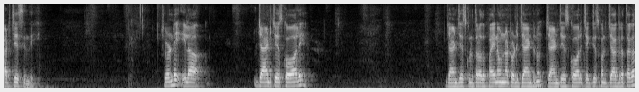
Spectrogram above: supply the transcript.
కట్ చేసింది. చూడండి ఇలా జాయింట్ చేసుకోవాలి. జాయింట్ చేసుకున్న తర్వాత పైన ఉన్నటువంటి జాయింట్ను జాయింట్ చేసుకోవాలి. చెక్ చేసుకొని జాగ్రత్తగా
